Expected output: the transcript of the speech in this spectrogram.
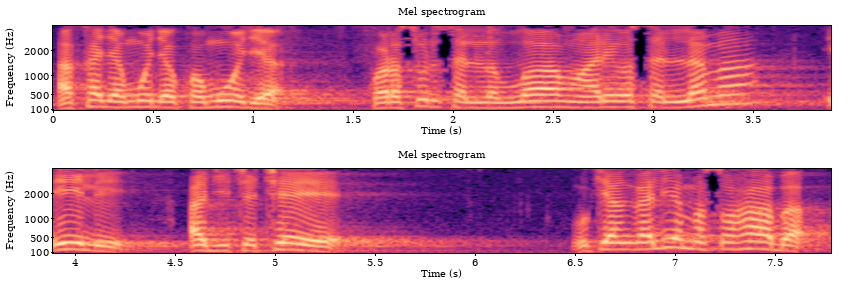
akaja moja kwa moja kwa Rasul sallallahu alaihi wasallama ili ajitetee. Ukiangalia maswahaba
